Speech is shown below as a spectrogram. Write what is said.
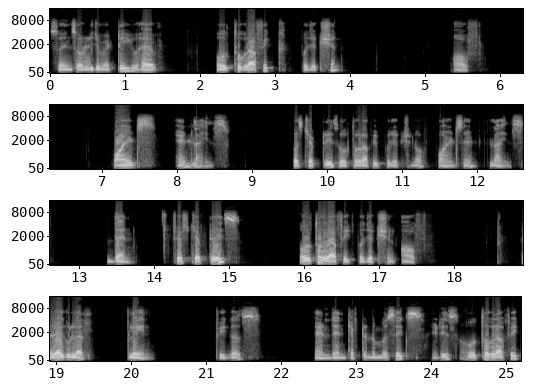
So in solid geometry you have orthographic projection of points and lines. First chapter is orthographic projection of points and lines. Then fifth chapter is orthographic projection of regular plane figures and then chapter number 6 it is orthographic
